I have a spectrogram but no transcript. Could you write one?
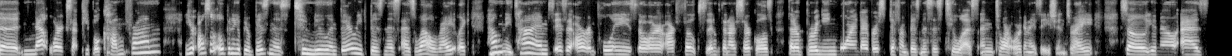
the networks that people come from, you're also opening up your business to new and varied business as well, right? Like, how many Mhm. times is it our employees or our folks within our circles that are bringing more and diverse different businesses to us and to our organizations, right? So, you know, as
